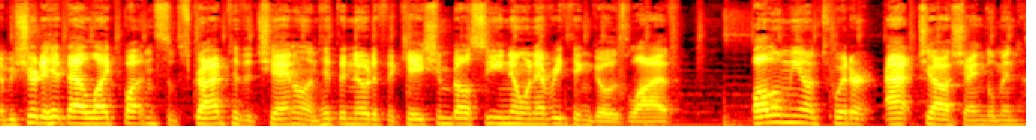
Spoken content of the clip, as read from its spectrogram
And be sure to hit that like button, subscribe to the channel, and hit the notification bell so you know when everything goes live. Follow me on Twitter at Josh Engleman.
